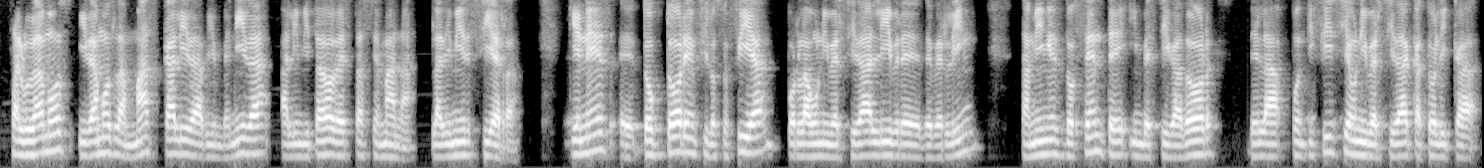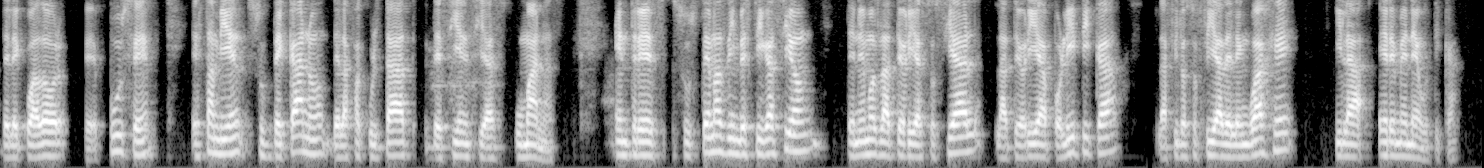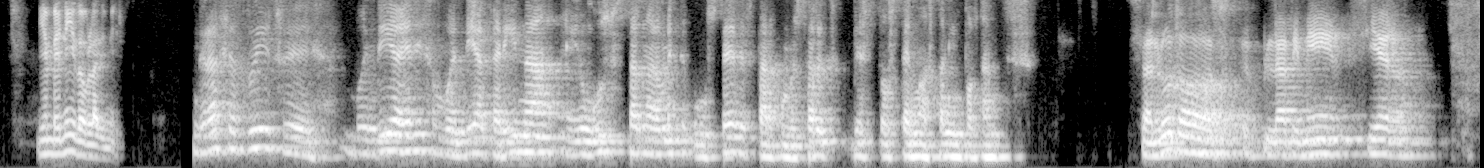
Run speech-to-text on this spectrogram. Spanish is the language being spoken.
Saludamos y damos la más cálida bienvenida al invitado de esta semana, Vladimir Sierra, quien es eh, doctor en filosofía por la Universidad Libre de Berlín. También es docente, investigador de la Pontificia Universidad Católica del Ecuador, eh, PUSE. Es también subdecano de la Facultad de Ciencias Humanas. Entre sus temas de investigación tenemos la teoría social, la teoría política, la filosofía del lenguaje y la hermenéutica. Bienvenido, Vladimir. Gracias, Luis. Eh, buen día, Edison. Buen día, Karina. Eh, un gusto estar nuevamente con ustedes para conversar de estos temas tan importantes. Saludos, Vladimir Sierra.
